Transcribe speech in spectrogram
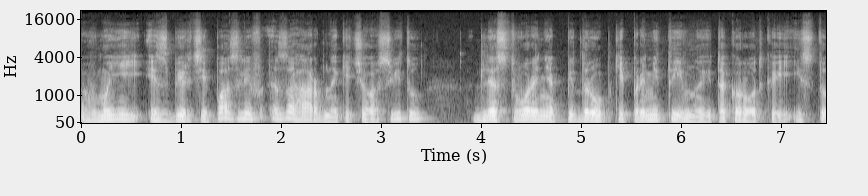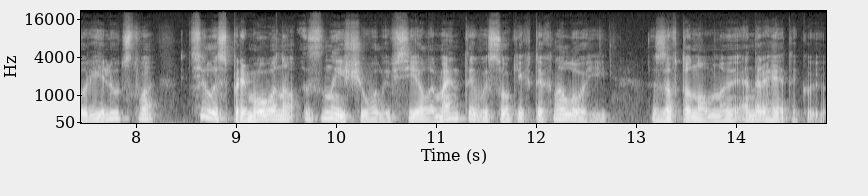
В моїй збірці пазлів загарбники цього світу для створення підробки примітивної та короткої історії людства цілеспрямовано знищували всі елементи високих технологій з автономною енергетикою.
